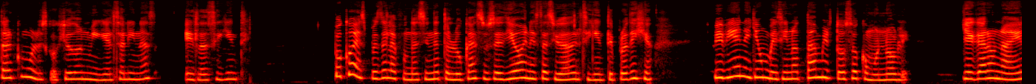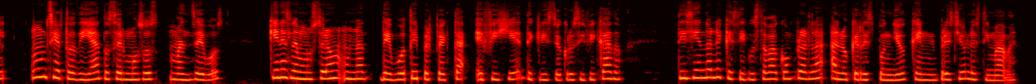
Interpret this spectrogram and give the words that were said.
tal como lo escogió don Miguel Salinas, es la siguiente. Poco después de la fundación de Toluca sucedió en esta ciudad el siguiente prodigio. Vivía en ella un vecino tan virtuoso como noble. Llegaron a él un cierto día dos hermosos mancebos, quienes le mostraron una devota y perfecta efigie de Cristo crucificado, diciéndole que si gustaba comprarla, a lo que respondió que en el precio lo estimaban.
